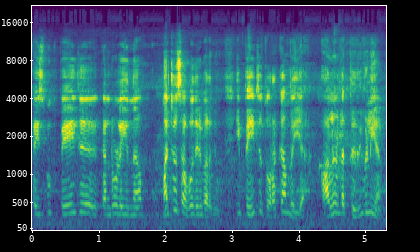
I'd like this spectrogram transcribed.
ഫേസ്ബുക്ക് പേജ് കൺട്രോൾ ചെയ്യുന്ന മറ്റൊരു സഹോദരി പറഞ്ഞു ഈ പേജ് തുറക്കാൻ വയ്യ. ആളുകളുടെ തെറിവിളിയാണ്.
